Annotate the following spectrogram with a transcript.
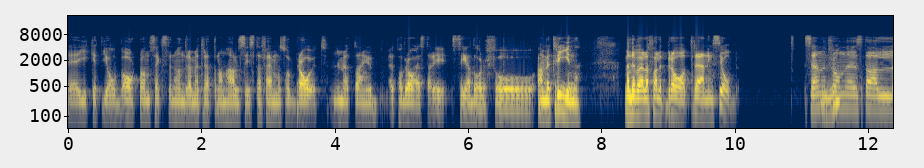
eh, gick ett jobb 18 1600 med 13,5 sista fem och såg bra ut. Nu mötte han ju ett par bra hästar i Cedorf och Ametrin. Men det var i alla fall ett bra träningsjobb. Sen mm. från eh, stall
